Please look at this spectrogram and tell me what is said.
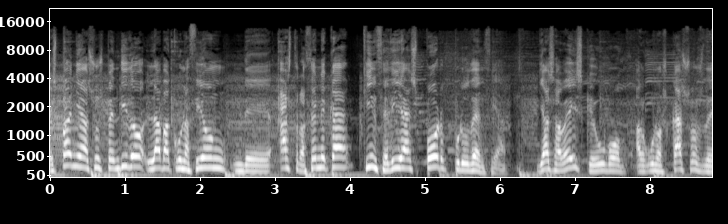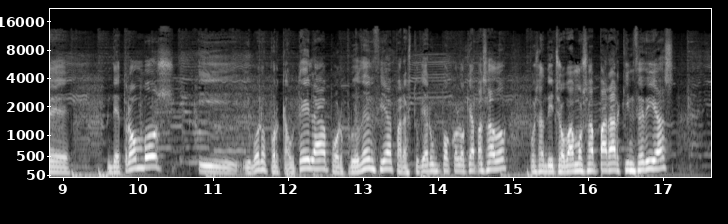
España ha suspendido la vacunación de AstraZeneca 15 días por prudencia. Ya sabéis que hubo algunos casos de, de trombos y, bueno, por cautela, por prudencia, para estudiar un poco lo que ha pasado, pues han dicho vamos a parar 15 días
